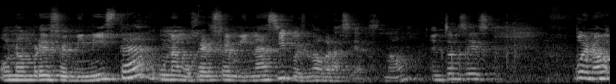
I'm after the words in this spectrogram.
un hombre feminista, una mujer feminazi, pues no, gracias, ¿no? Entonces, bueno,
